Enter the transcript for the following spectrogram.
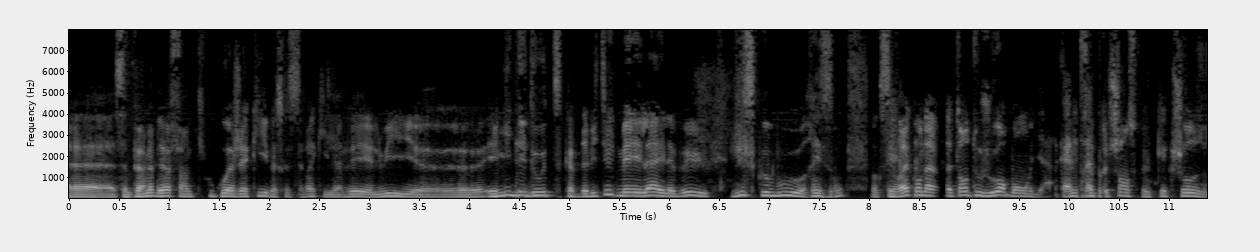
Ça me permet d'ailleurs de faire un petit coucou à Jackie, parce que c'est vrai qu'il avait, lui, émis des doutes, comme d'habitude, mais là, il avait eu jusqu'au bout raison. Donc c'est vrai qu'on attend toujours. Bon, il y a quand même très peu de chances que quelque chose,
